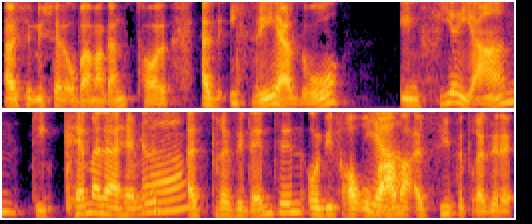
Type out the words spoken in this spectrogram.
Aber ich finde Michelle Obama ganz toll. Also ich sehe ja so in vier Jahren die Kamala Harris Ja. als Präsidentin und die Frau Ja. Obama als Vizepräsident.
